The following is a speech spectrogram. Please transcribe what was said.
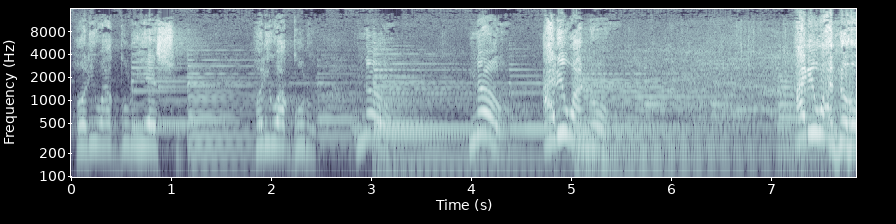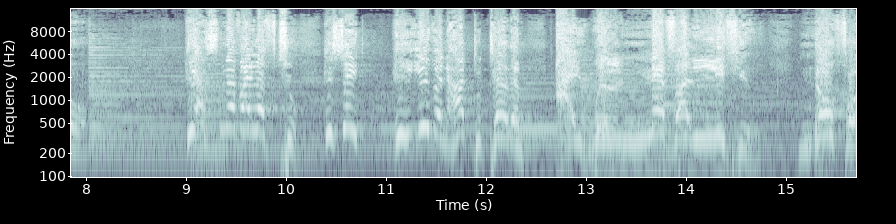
Holy Waguru Yesu. Holy Waguru. No. No. No. Aliwa no. He has never left you. He said, he even had to tell them, I will never leave you. No, for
